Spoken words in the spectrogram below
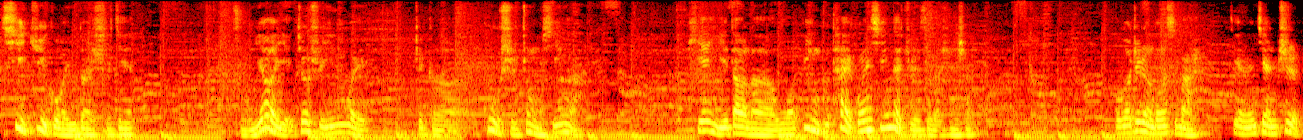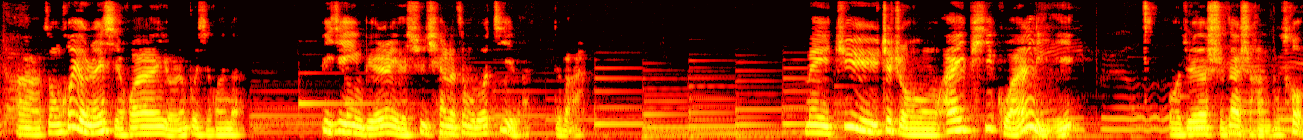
弃剧过一段时间，主要也就是因为这个故事重心啊。偏移到了我并不太关心的角色的身上。不过这种东西嘛，见仁见智啊，总会有人喜欢，有人不喜欢的。毕竟别人也续签了这么多季了，对吧？美剧这种 IP 管理，我觉得实在是很不错。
